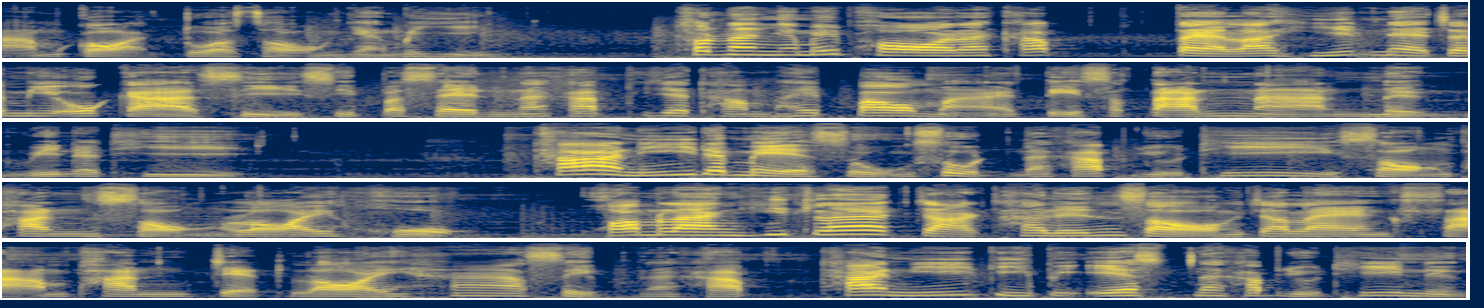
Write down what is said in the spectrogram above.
3 ก่อนตัว 2 ยังไม่ยิง เท่านั้นยังไม่พอนะครับแต่ละฮิตเนี่ยจะมีโอกาส 40%นะครับที่จะทำให้เป้าหมายติดสตันนาน 1 วินาทีท่านี้ดาเมจสูงสุดนะครับอยู่ที่ 2,206 ความแรงฮิตแรกจาก Talent 2 จะแรง 3,750 นะครับ ท่านี้ DPS นะครับอยู่ที่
